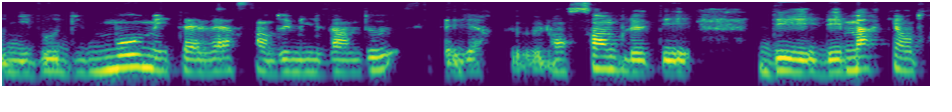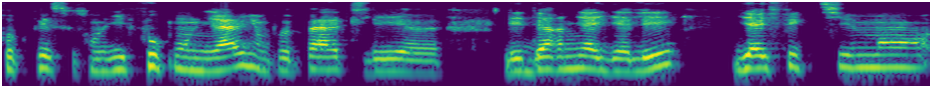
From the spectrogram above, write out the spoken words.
au niveau du mot métaverse en 2022. C'est-à-dire que l'ensemble des, des, marques et entreprises se sont dit il faut qu'on y aille, on ne peut pas être les, euh, les derniers à y aller. Il y a effectivement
